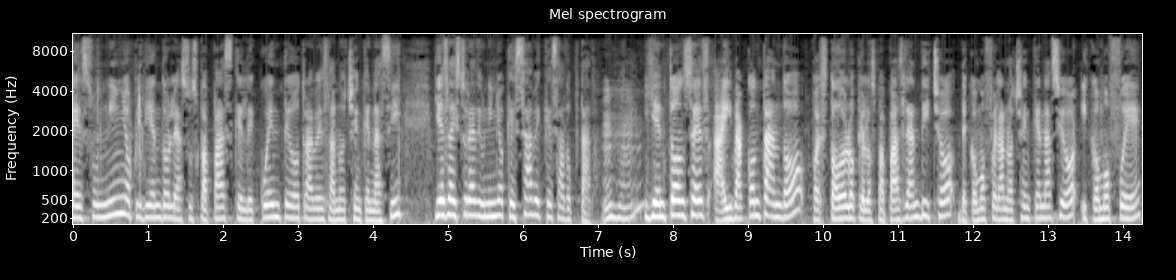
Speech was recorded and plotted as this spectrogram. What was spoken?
es un niño pidiéndole a sus papás que le cuente otra vez la noche en que nací y es la historia de un niño que sabe que es adoptado. Y entonces ahí va contando pues todo lo que los papás le han dicho de cómo fue la noche en que nació y cómo fue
